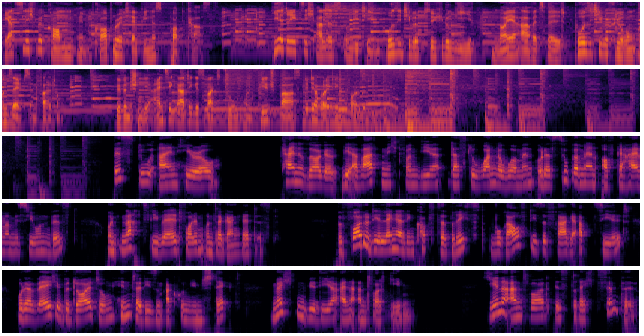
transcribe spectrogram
Herzlich willkommen im Corporate Happiness Podcast. Hier dreht sich alles um die Themen positive Psychologie, neue Arbeitswelt, positive Führung und Selbstentfaltung. Wir wünschen dir einzigartiges Wachstum und viel Spaß mit der heutigen Folge. Bist du ein Hero? Keine Sorge, wir erwarten nicht von dir, dass du Wonder Woman oder Superman auf geheimer Mission bist und nachts die Welt vor dem Untergang rettest. Bevor du dir länger den Kopf zerbrichst, worauf diese Frage abzielt oder welche Bedeutung hinter diesem Akronym steckt, möchten wir dir eine Antwort geben. Jene Antwort ist recht simpel.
